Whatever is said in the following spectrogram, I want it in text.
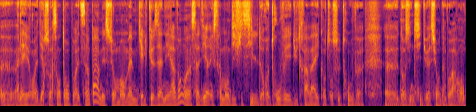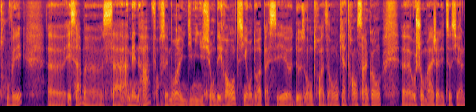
euh, allez, on va dire 60 ans pour être sympa, mais sûrement même quelques années avant, hein, ça devient extrêmement difficile de retrouver du travail quand on se trouve dans une situation d'avoir à en trouver. et ça, ben, ça amènera forcément à une diminution des rentes si on doit passer 2 ans, 3 ans, 4 ans, 5 ans au chômage, à l'aide sociale.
